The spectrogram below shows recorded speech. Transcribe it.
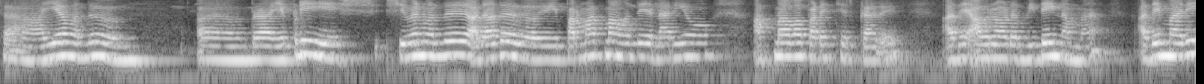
ச ஐயா வந்து எப்படி சிவன் வந்து அதாவது பரமாத்மா வந்து எல்லாரையும் ஆத்மாவாக படைச்சிருக்காரு. அதே அவரோட விதை நம்ம. அதே மாதிரி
